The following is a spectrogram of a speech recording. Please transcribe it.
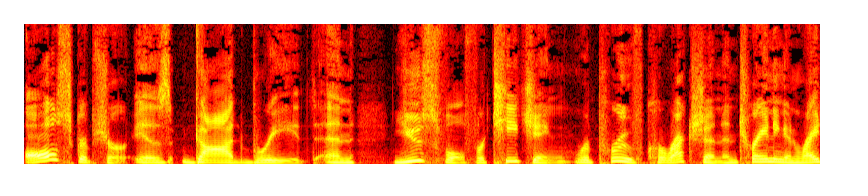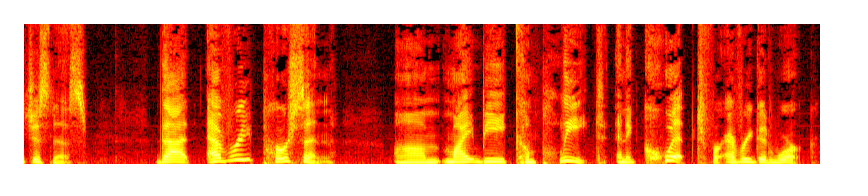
all scripture is God breathed and useful for teaching, reproof, correction, and training in righteousness, that every person um, might be complete and equipped for every good work.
